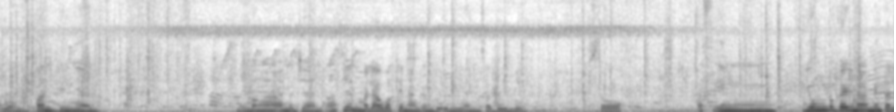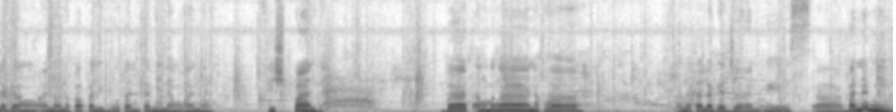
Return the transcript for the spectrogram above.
Ayan, pond din yan. May mga ano dyan. As yan, malawak yan hanggang doon yan sa dulo. So, as in, yung lugar namin talagang ano, napapalibutan kami ng ano, fish pond. But ang mga naka ano talaga dyan is ah, banami.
